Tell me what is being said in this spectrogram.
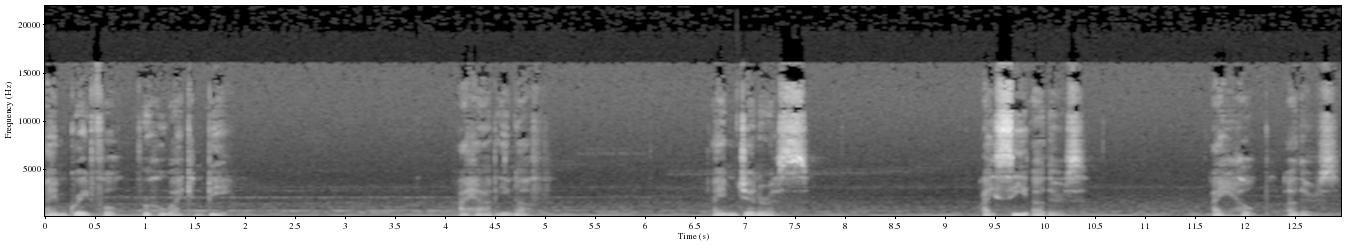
I am grateful for who I can be. I have enough. I am generous. I see others. I help others.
